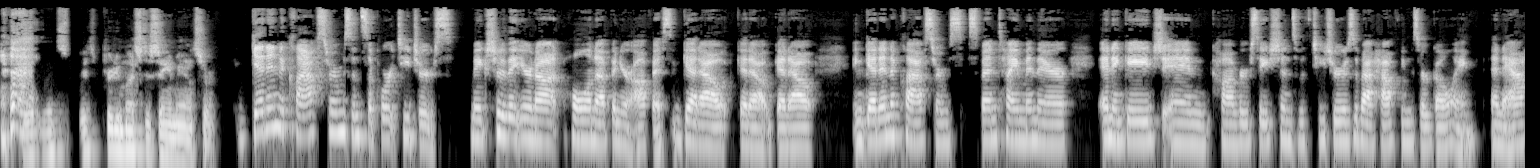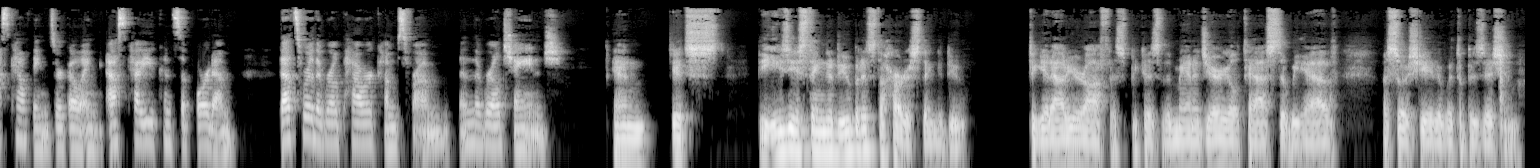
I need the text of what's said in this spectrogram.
it's, it's pretty much the same answer. Get into classrooms and support teachers. Make sure that you're not holing up in your office. Get out, get out, get out, and get into classrooms. Spend time in there and engage in conversations with teachers about how things are going and ask how things are going. Ask how you can support them. That's where the real power comes from and the real change. And it's the easiest thing to do, but it's the hardest thing to do to get out of your office because of the managerial tasks that we have associated with the position.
